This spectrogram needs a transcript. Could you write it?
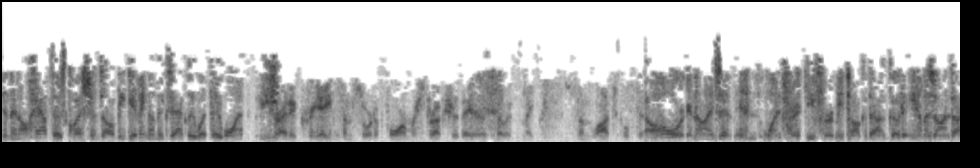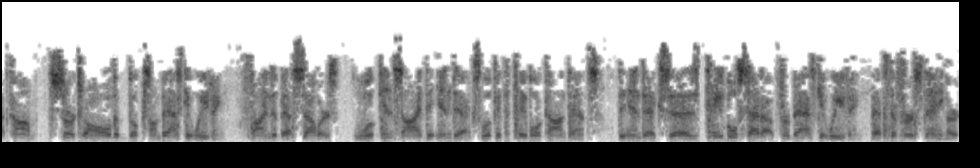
And then I'll have those questions. I'll be giving them exactly what they want. You try to create some sort of form or structure there so it makes some logical sense. I'll organize it. And one trick you've heard me talk about, go to Amazon.com. Search all the books on basket weaving. Find the best sellers. Look inside the index. Look at the table of contents. The index says table setup for basket weaving. That's the first thing. Or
